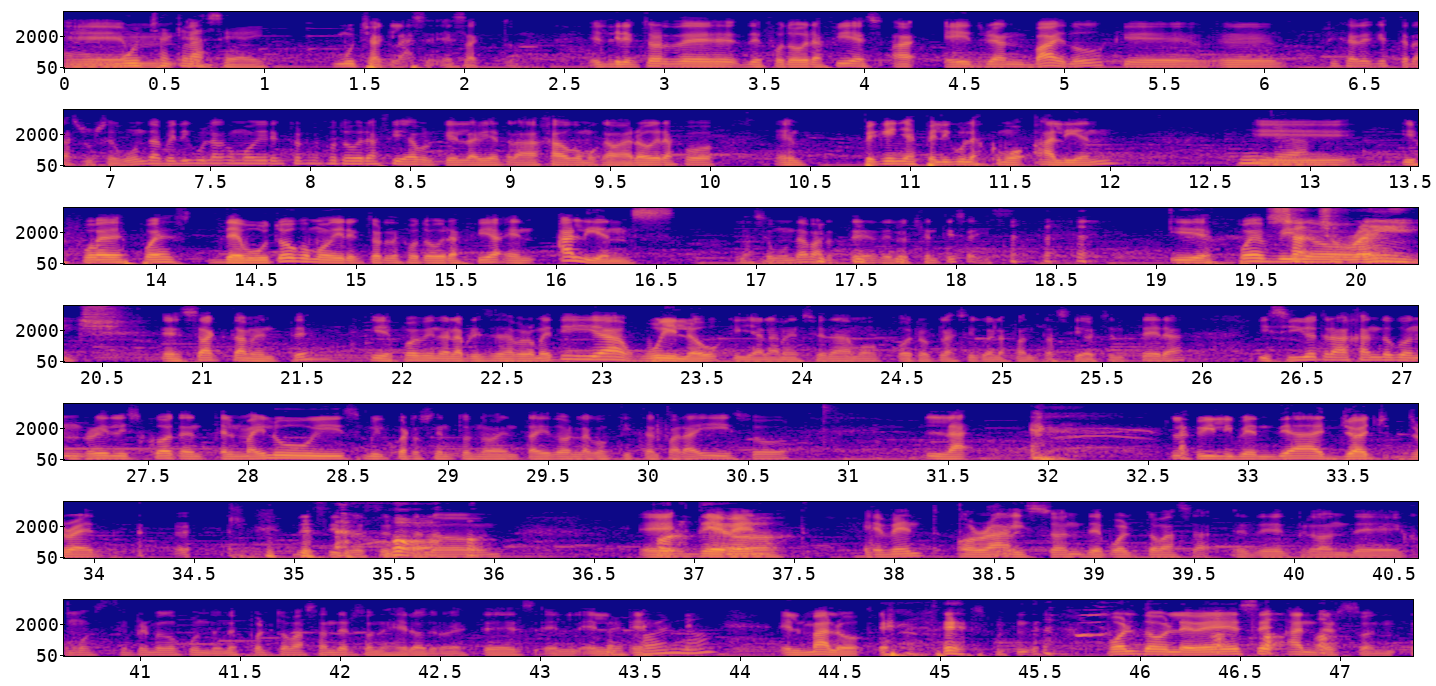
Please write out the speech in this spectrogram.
Eh, mucha clase ahí. Mucha clase, exacto. El director de, de fotografía es Adrian Beidel, que eh, fíjate que esta era su segunda película como director de fotografía, porque él había trabajado como camarógrafo en pequeñas películas como Alien, y, fue después, debutó como director de fotografía en Aliens, la segunda parte del 86. Y después vino. Such range. Exactamente. Y después vino La Princesa Prometida, Willow, que ya la mencionamos, otro clásico de la fantasía ochentera. Y siguió trabajando con Ridley Scott en Telma y Lewis, 1492, La Conquista del Paraíso. La, la vilipendiada Judge Dredd de Sylvester Stallone. Eh, Por Event, Event Horizon de Paul Thomas, de, perdón, de, ¿cómo siempre me confundo? No es Paul Thomas Anderson, es el otro, este es el, el, el, malo, este Paul W.S. Anderson.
